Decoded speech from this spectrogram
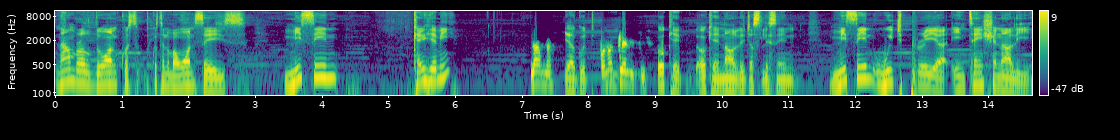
now brother, the one question, question number one says, missing. Can you hear me? No, naam. Yeah, good. But not clearly, please. Okay, okay. Now let's just listen. Missing which prayer intentionally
